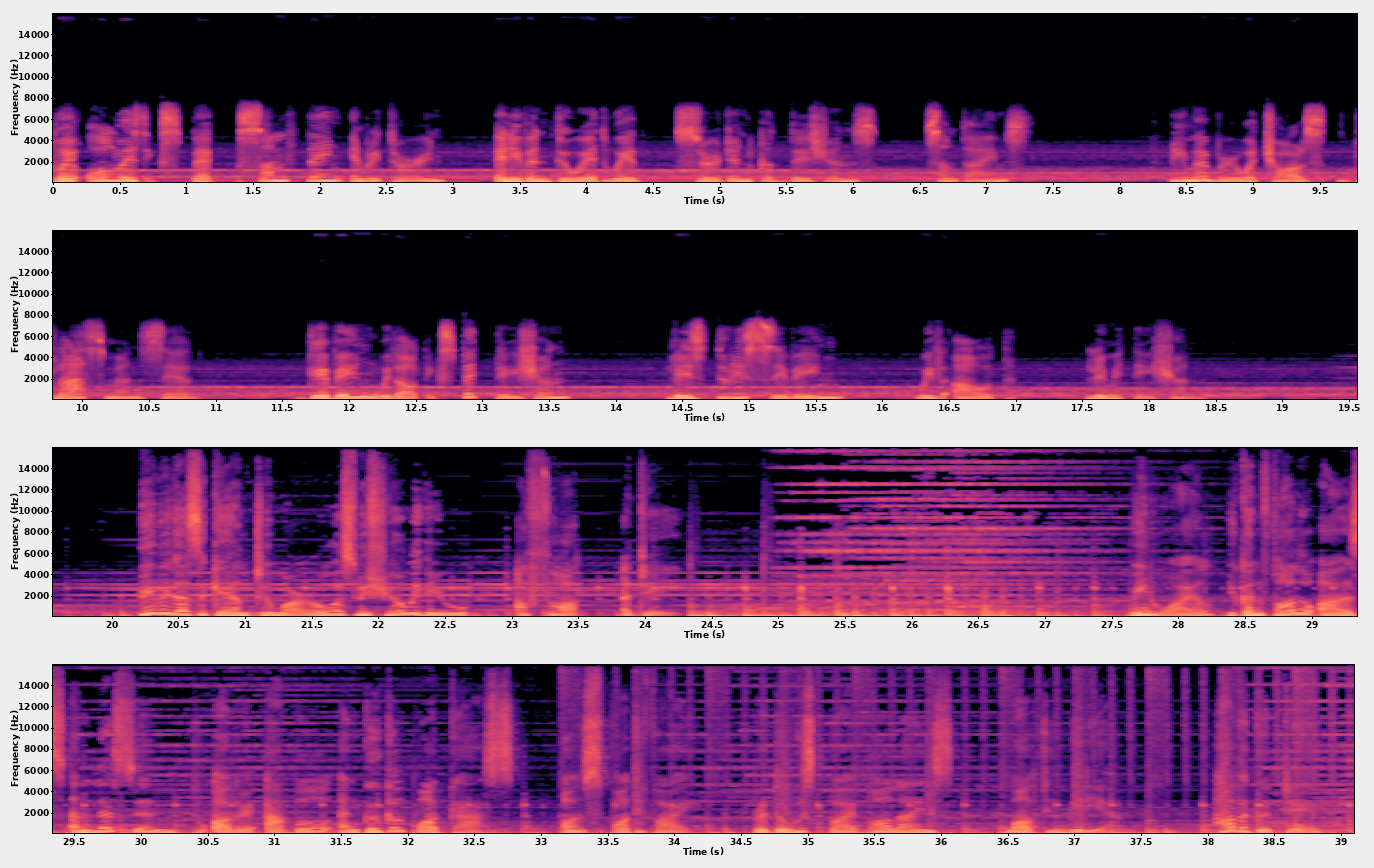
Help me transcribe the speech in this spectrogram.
do I always expect something in return and even do it with certain conditions sometimes? Remember what Charles Glassman said giving without expectation leads to receiving without limitation. Be with us again tomorrow as we share with you a thought a day. Meanwhile, you can follow us and listen to other Apple and Google podcasts on Spotify, produced by Paulines Multimedia. Have a good day.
